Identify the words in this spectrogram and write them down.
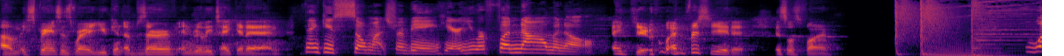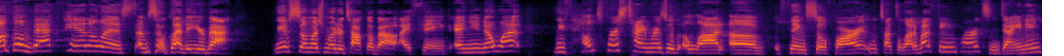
um, experiences where you can observe and really take it in. Thank you so much for being here. You were phenomenal. Thank you. I appreciate it. This was fun. Welcome back, panelists. I'm so glad that you're back. We have so much more to talk about, I think. And you know what? We've helped first timers with a lot of things so far. We talked a lot about theme parks and dining.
